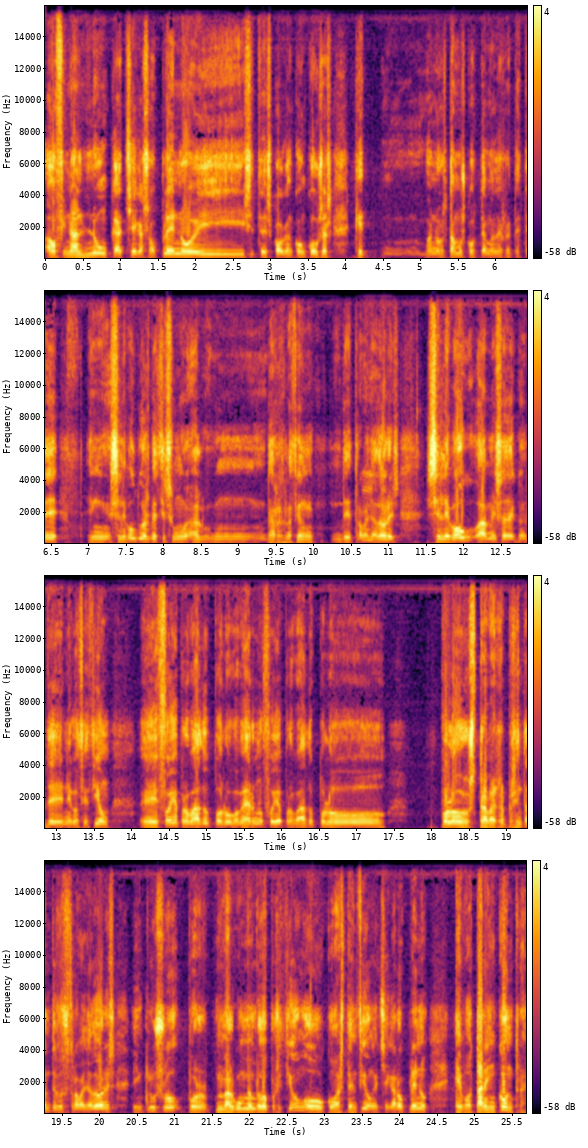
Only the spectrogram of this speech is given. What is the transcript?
ao final nunca chegas ao pleno e se te descolgan con cousas que mm, bueno, estamos co tema de RPT, en, se levou dúas veces un, algún, da relación de traballadores, uh -huh. se levou a mesa de, de negociación, eh, foi aprobado polo goberno, foi aprobado polo polos representantes dos traballadores e incluso por algún membro da oposición ou coa abstención e chegar ao pleno e votar en contra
